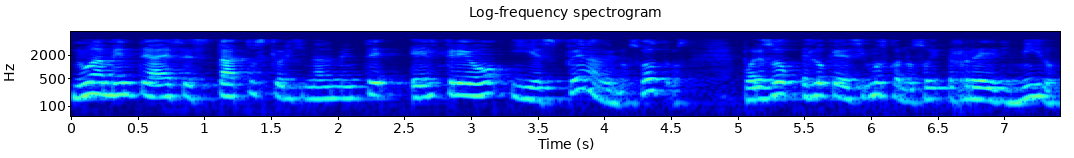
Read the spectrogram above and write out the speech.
nuevamente a ese estatus que originalmente Él creó y espera de nosotros. Por eso es lo que decimos cuando soy redimido.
